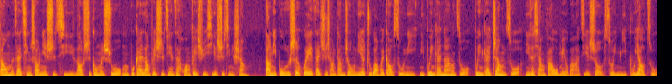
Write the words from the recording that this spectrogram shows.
当我们在青少年时期，老师跟我们说，我们不该浪费时间在荒废学习的事情上。当你步入社会，在职场当中，你的主管会告诉你，你不应该那样做，不应该这样做。你的想法我没有办法接受，所以你不要做。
